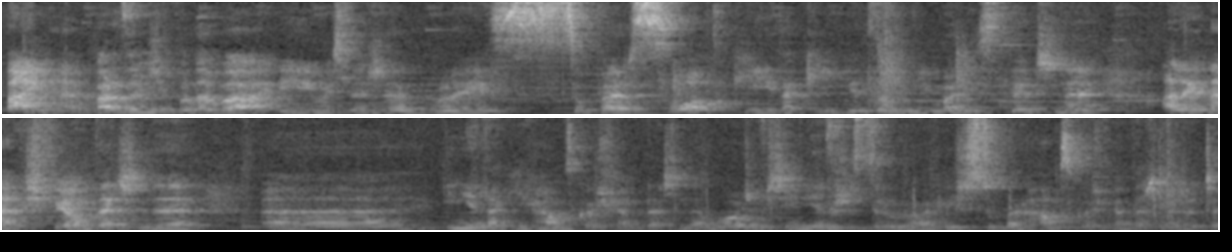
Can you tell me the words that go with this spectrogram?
Fajne, bardzo mi się podoba i myślę, że w ogóle jest super słodki, taki nieco minimalistyczny, ale jednak świąteczny e, i nie taki chamsko-świąteczny, bo oczywiście nie wszyscy lubią jakieś super chamsko-świąteczne rzeczy.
